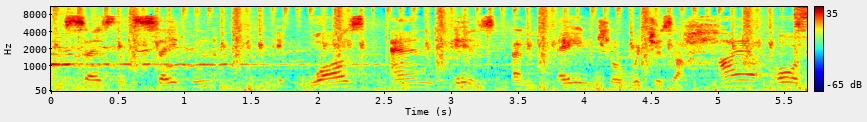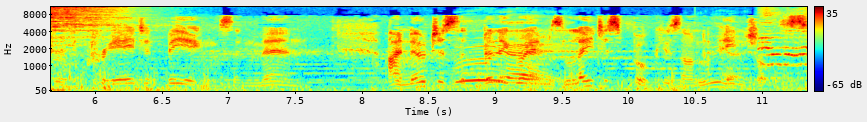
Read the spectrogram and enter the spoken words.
and says that Satan was and is an angel, which is a higher order of created beings than men. I notice that Billy Graham's latest book is on angels.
